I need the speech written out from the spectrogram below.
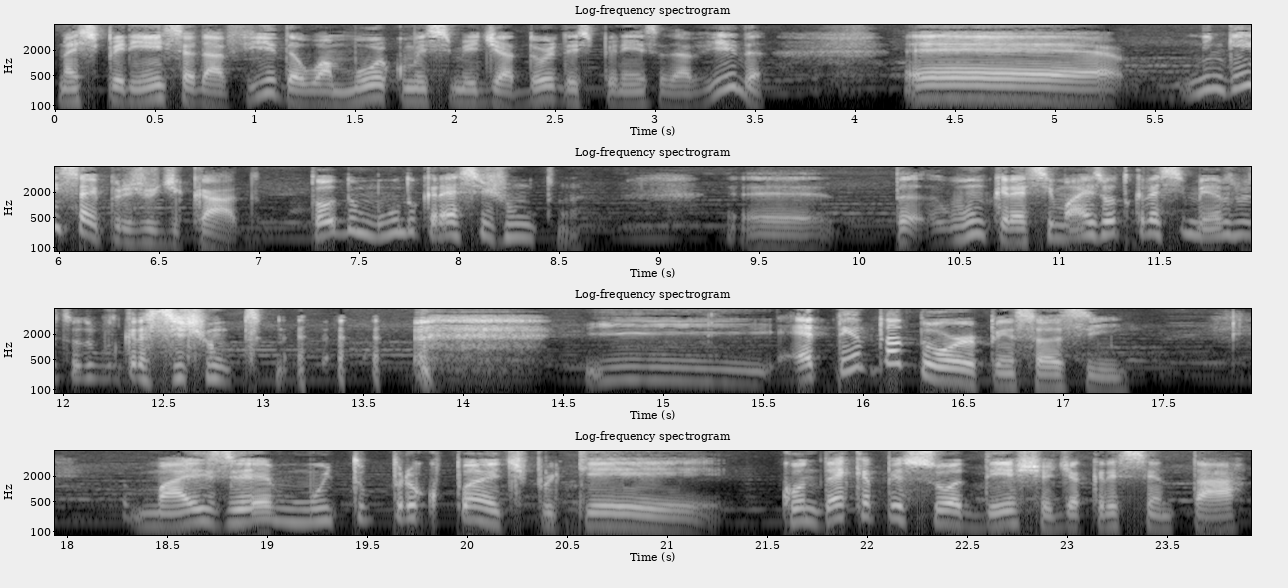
na experiência da vida, o amor como esse mediador da experiência da vida, é, ninguém sai prejudicado. Todo mundo cresce junto. Né? É, um cresce mais, outro cresce menos, mas todo mundo cresce junto. Né? E é tentador pensar assim. Mas é muito preocupante, porque quando é que a pessoa deixa de acrescentar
